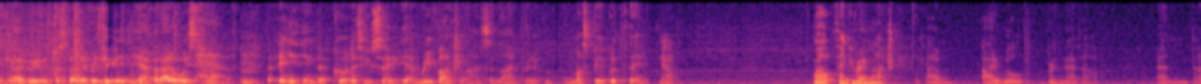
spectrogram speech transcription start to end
Think I agree with just about everything in here, but I always have. That anything that could, as you say here, revitalise the library m- must be a good thing. Yeah. Well, thank you very much. Um, I will bring that up and uh,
